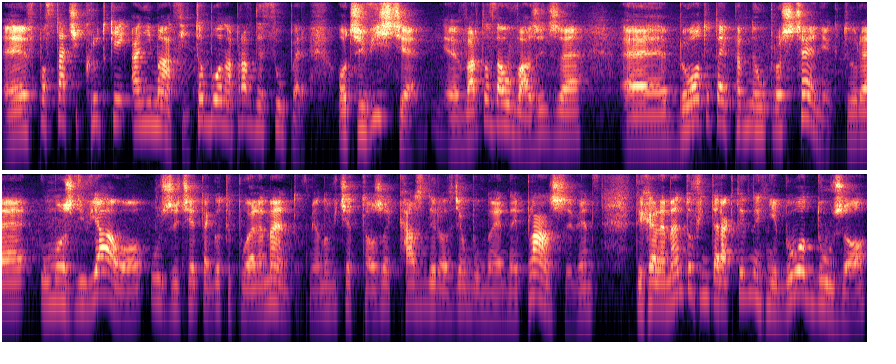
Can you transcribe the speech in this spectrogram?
w postaci krótkiej animacji. To było naprawdę super. Oczywiście e, warto zauważyć, że E, było tutaj pewne uproszczenie, które umożliwiało użycie tego typu elementów. Mianowicie to, że każdy rozdział był na jednej planszy, więc tych elementów interaktywnych nie było dużo.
